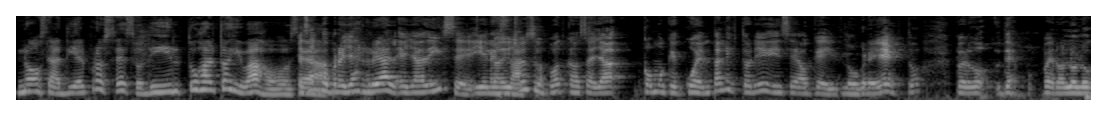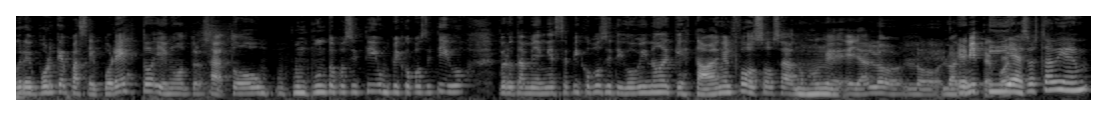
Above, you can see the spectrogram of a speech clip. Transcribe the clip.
No, o sea, di el proceso, di tus altos y bajos. O sea, Exacto, pero ella es real, ella dice, y lo ha dicho en su podcast, o sea, ella como que cuenta la historia y dice, ok, logré esto, pero, pero lo logré porque pasé por esto y en otro, o sea, todo un, un punto positivo, un pico positivo, pero también ese pico positivo vino de que estaba en el foso, o sea, como que ella lo, lo, lo Eh, admite. y pues. eso está bien.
